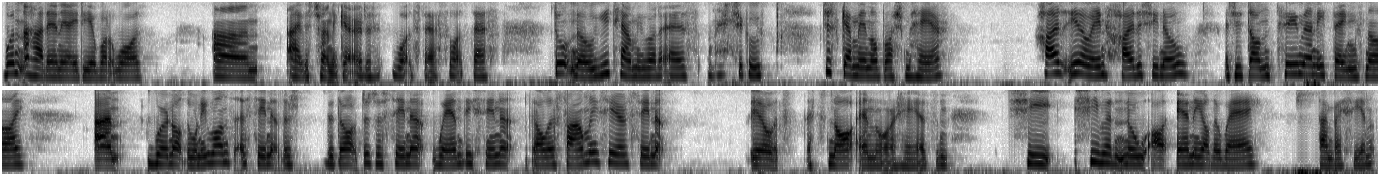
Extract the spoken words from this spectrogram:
Wouldn't have had any idea what it was. And I was trying to get her to, what's this? What's this? Don't know. You tell me what it is. And then she goes, just get me and I'll brush my hair. How you know? I mean, how does she know? And she's done too many things now, and we're not the only ones that have seen it. There's the doctors have seen it. Wendy's seen it. The other families here have seen it. You know, it's it's not in our heads, and she she wouldn't know any other way than by seeing it.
